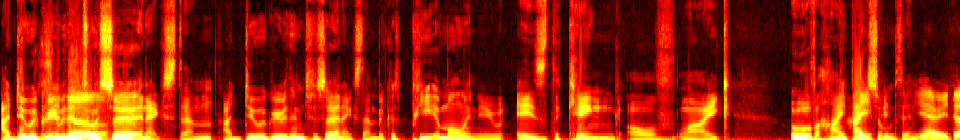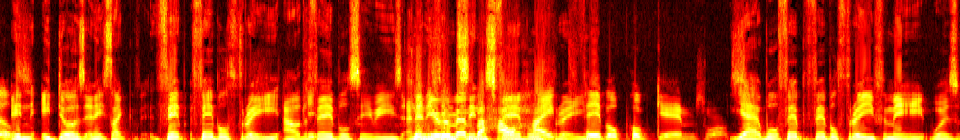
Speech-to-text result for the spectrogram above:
I do agree with him to a certain extent, I do agree with him to a certain extent because Peter Molyneux is the king of like overhyping Hyping- something. Yeah, he does. In, it does, and it's like Fab- Fable three out of the Can- Fable series, and Can you remember since how Fable hyped three. Fable pub games was? Yeah, well, Fab- Fable three for me was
